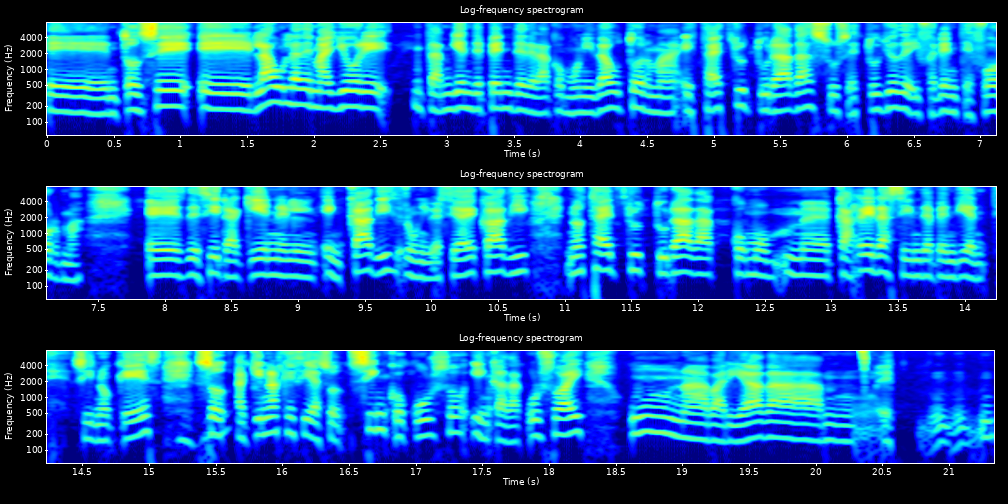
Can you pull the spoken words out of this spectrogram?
Eh, entonces, el aula de mayores también depende de la comunidad autónoma, está estructurada sus estudios de diferentes formas. Es decir, aquí en, el, en Cádiz, la Universidad de Cádiz, no está estructurada como mm, carreras independientes, sino que es, son, aquí en Algeciras son cinco cursos y en cada curso hay una variada mm, mm,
